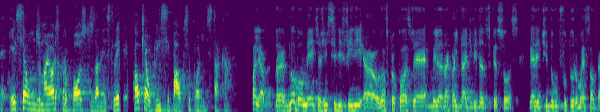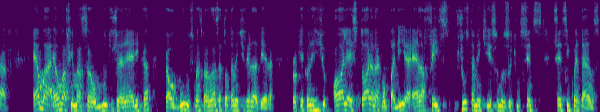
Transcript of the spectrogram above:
É, esse é um dos maiores propósitos da Nestlé. Qual que é o principal que você pode destacar? Olha, é, globalmente a gente se define, o nosso propósito é melhorar a qualidade de vida das pessoas, garantindo um futuro mais saudável. É uma, é uma afirmação muito genérica para alguns, mas para nós é totalmente verdadeira, porque quando a gente olha a história da companhia, ela fez justamente isso nos últimos 100, 150 anos.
